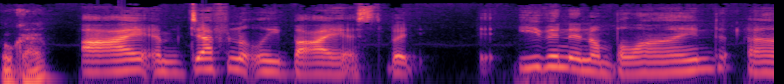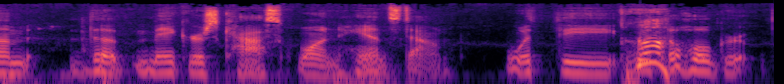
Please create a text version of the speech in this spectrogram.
okay. I am definitely biased, but even in a blind, um, the Maker's Cask won hands down with the with the whole group.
